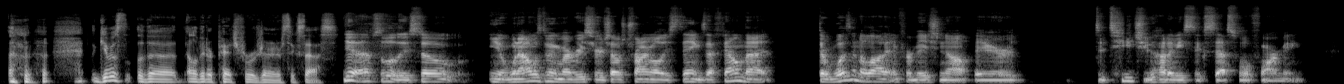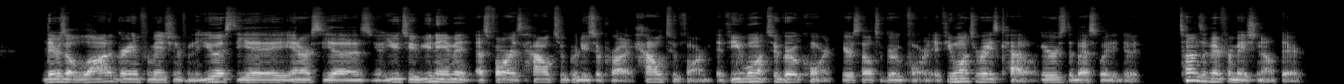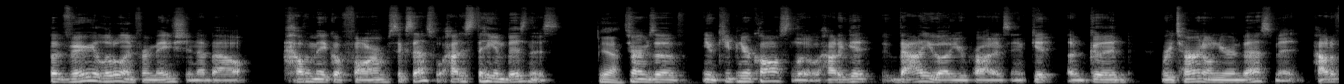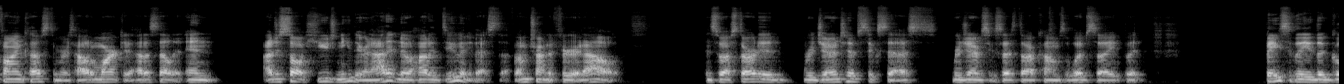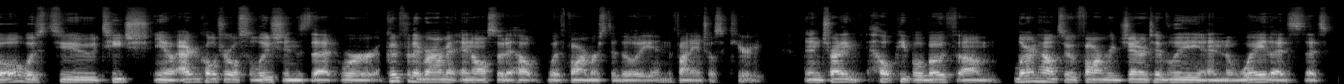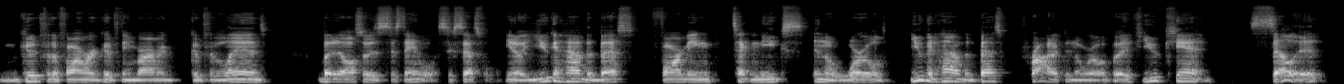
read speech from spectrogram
Give us the elevator pitch for regenerative success. Yeah, absolutely. So you know, when I was doing my research, I was trying all these things. I found that there wasn't a lot of information out there to teach you how to be successful farming. There's a lot of great information from the USDA, NRCS, you know, YouTube, you name it, as far as how to produce a product, how to farm. If you want to grow corn, here's how to grow corn. If you want to raise cattle, here's the best way to do it. Tons of information out there but very little information about how to make a farm successful, how to stay in business. Yeah. In terms of, you know, keeping your costs low, how to get value out of your products and get a good return on your investment, how to find customers, how to market, how to sell it. And I just saw a huge need there and I didn't know how to do any of that stuff. I'm trying to figure it out. And so I started Regenerative Success. Regenerativesuccess.com is the website, but basically the goal was to teach you know agricultural solutions that were good for the environment and also to help with farmer stability and financial security and try to help people both um, learn how to farm regeneratively in a way that's that's good for the farmer good for the environment good for the land but it also is sustainable successful. You know you can have the best farming techniques in the world. You can have the best product in the world but if you can't sell it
